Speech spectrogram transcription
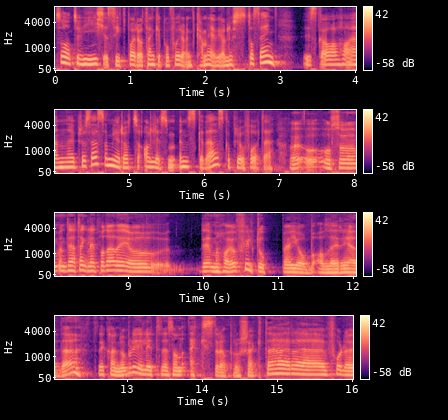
sånn at vi ikke sitter bare og tenker på forhånd hvem er vi har lyst til å sende. Vi skal ha en prosess som gjør at alle som ønsker det, skal prøve å få det til. Også, men det jeg tenker litt på det, det er jo de har jo fylt opp med jobb allerede. Det kan jo bli litt det sånn ekstraprosjekt her. Eh, får det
